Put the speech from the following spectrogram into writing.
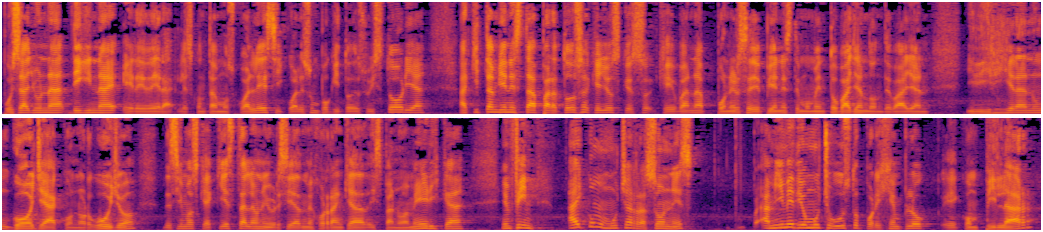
pues hay una digna heredera. Les contamos cuál es y cuál es un poquito de su historia. Aquí también está para todos aquellos que, so- que van a ponerse de pie en este momento, vayan donde vayan y dirigieran un Goya con orgullo. Decimos que aquí está la universidad mejor rankeada de Hispanoamérica. En fin, hay como muchas razones a mí me dio mucho gusto, por ejemplo, eh, compilar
